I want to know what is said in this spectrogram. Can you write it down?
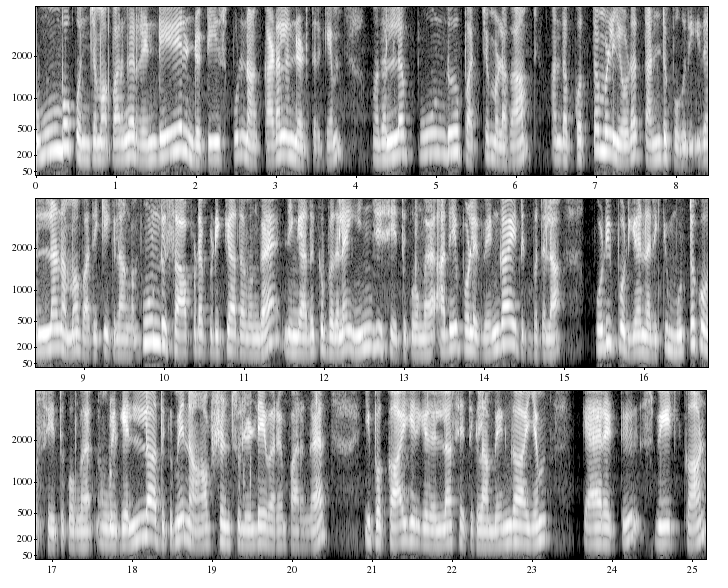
ரொம்ப கொஞ்சமாக பாருங்கள் ரெண்டே ரெண்டு டீஸ்பூன் நான் கடலெண்ணெய் எடுத்திருக்கேன். முதல்ல பூண்டு பச்சை மிளகாய் அந்த கொத்தமல்லியோட தண்டு பகுதி. இதெல்லாம் நம்ம வதக்கிக்கலாங்க. பூண்டு சாப்பிட பிடிக்காதவங்க நீங்கள் அதுக்கு பதிலாக இஞ்சி சேர்த்துக்கோங்க. அதே போல் வெங்காயத்துக்கு பதிலாக பொடி பொடியாக நறுக்கி முட்டைக்கோஸ் சேர்த்துக்கோங்க. உங்களுக்கு எல்லாத்துக்குமே நான் ஆப்ஷன் சொல்லிகிட்டே வரேன் பாருங்கள் இப்போ காய்கறிகள் எல்லாம் சேர்த்துக்கலாம். வெங்காயம் கேரட்டு ஸ்வீட் கார்ன்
